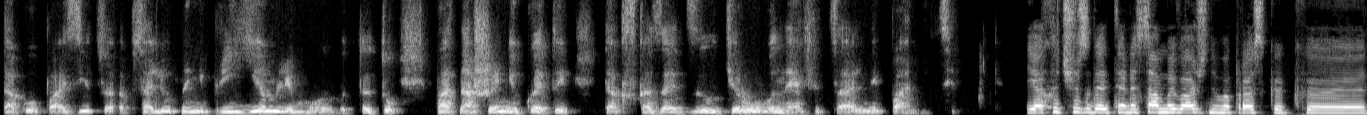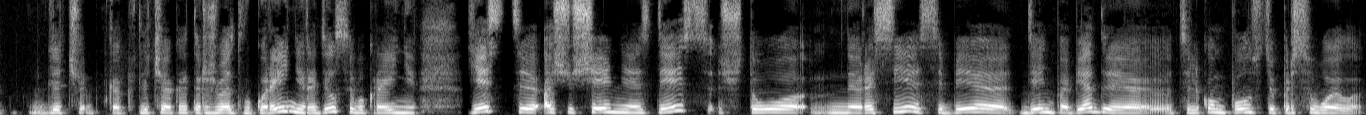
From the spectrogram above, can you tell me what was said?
такую позицию, абсолютно неприемлемую вот эту по отношению к этой, так сказать, залокированной официальной памяти. Я хочу задать, наверное, самый важный вопрос, как э, для, как для человека, который живет в Украине, родился в Украине. Есть ощущение здесь, что Россия себе День Победы целиком полностью присвоила.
